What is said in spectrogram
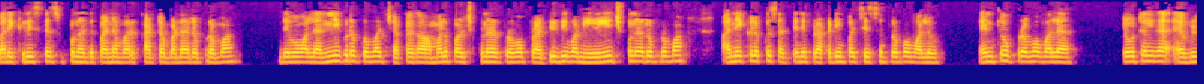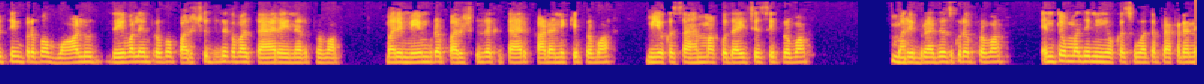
మరి క్రీస్తు పునాది పైన వారు కట్టబడ్డారు ప్రభా. దేవ వాళ్ళన్నీ కూడా ప్రభా చక్కగా అమలు పరుచుకున్నారు ప్రభా. ప్రతిదీ వాళ్ళు నేర్చుకున్నారు ప్రభా. అనేకులకు సత్యాన్ని ప్రకటింప చేసిన ప్రభా వాళ్ళు ఎంతో ప్రభా వాళ్ళ టోటల్గా ఎవ్రీథింగ్ ప్రభా వాళ్ళు దేవాలయం ప్రభా పరిశుద్ధతగా వాళ్ళు తయారైనారు ప్రభా. మరి మేము కూడా పరిశుద్ధతగా తయారు కావడానికి ప్రభా మీ యొక్క సహాయం మాకు దయచేసి ప్రభా. మరి బ్రదర్స్ కూడా ప్రభా ఎంతో మంది నీ యొక్క సువాత ప్రకటన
